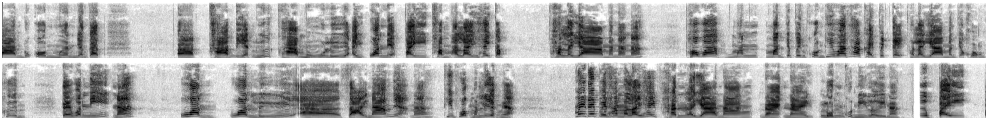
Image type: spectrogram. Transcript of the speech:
ดานทุกคนเหมือนอย่างกับอ่าขาเบียดหรือขาหมูหรือไอ้อ้วนเนี่ยไปทำอะไรให้กับภรรยามันอะนะ เพราะว่ามันมันจะเป็นคนที่ว่าถ้าใครไปแตะภรรยามันจะของขึ้น แต่วันนี้นะอ้วนอ้วนหรืออ่าสายน้ำเนี่ยนะที่พวกมันเรียกเนี่ย ไม่ได้ไปทำอะไรให้ภรรยานางนายนายล้นคนนี้เลยนะคือไปไป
